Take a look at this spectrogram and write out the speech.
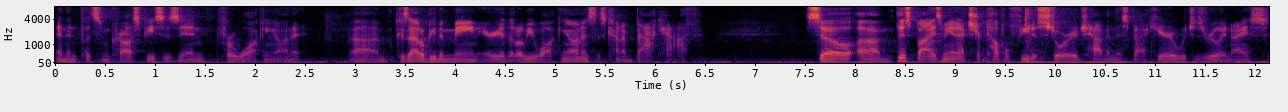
and then put some cross pieces in for walking on it. Because um, that'll be the main area that I'll be walking on is this kind of back half. So um, this buys me an extra couple feet of storage having this back here, which is really nice.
